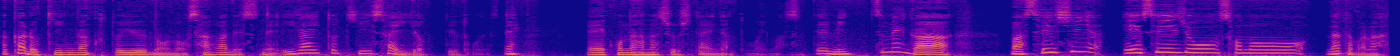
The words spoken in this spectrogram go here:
かかる金額というのの差がですね、意外と小さいよっていうところですね。えー、こんな話をしたいなと思います。で、三つ目が、まあ、精神衛生上、その、なんとかな、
